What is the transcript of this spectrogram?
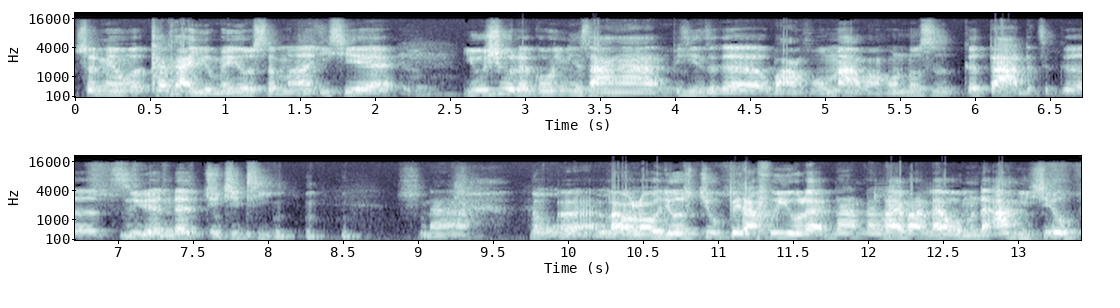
顺便问看看有没有什么一些优秀的供应商啊，毕竟这个网红嘛，网红都是各大的这个资源的聚集体。那那我呃，然后呢，我就就被他忽悠了，那那来吧，来我们的阿米秀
